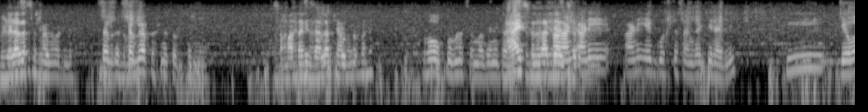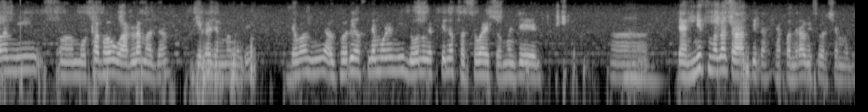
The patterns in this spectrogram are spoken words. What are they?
मिळालं छान सर वाटलं सगळं सगळ्या प्रश्नाचं उत्तर मिळालं. समाधानी झाला पूर्णपणे? हो पूर्ण समाधानी झालं. काय सल्ला द्याल आणि आणि एक गोष्ट सांगायची राहिली की जेव्हा मी मोठा भाऊ वारला माझा गेल्या जन्मामध्ये तेव्हा मी अघोरी असल्यामुळे मी दोन व्यक्तींना फसवायचो. म्हणजे त्यांनीच मला त्रास दिला या पंधरा वीस वर्षामध्ये.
